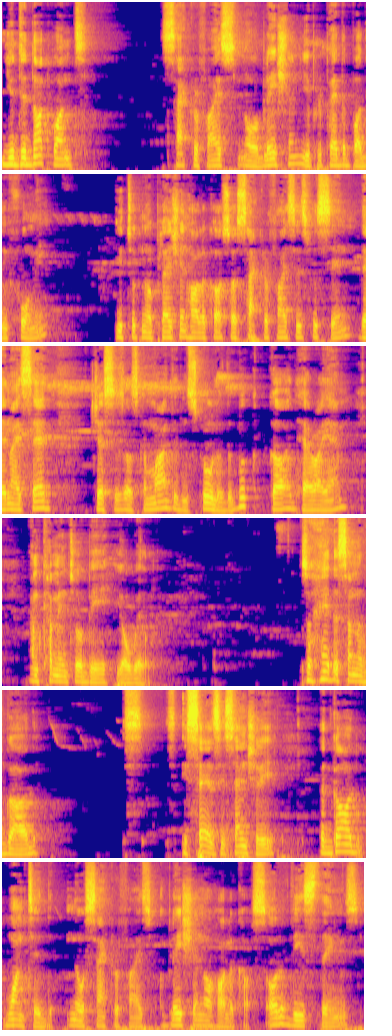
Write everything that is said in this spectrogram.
you did not want sacrifice nor oblation. You prepared the body for me. You took no pleasure in holocausts or sacrifices for sin. Then I said, just as I was commanded in the scroll of the book, God, here I am. I'm coming to obey your will. So here the Son of God, he says essentially that God wanted no sacrifice, oblation, or holocaust. All of these things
